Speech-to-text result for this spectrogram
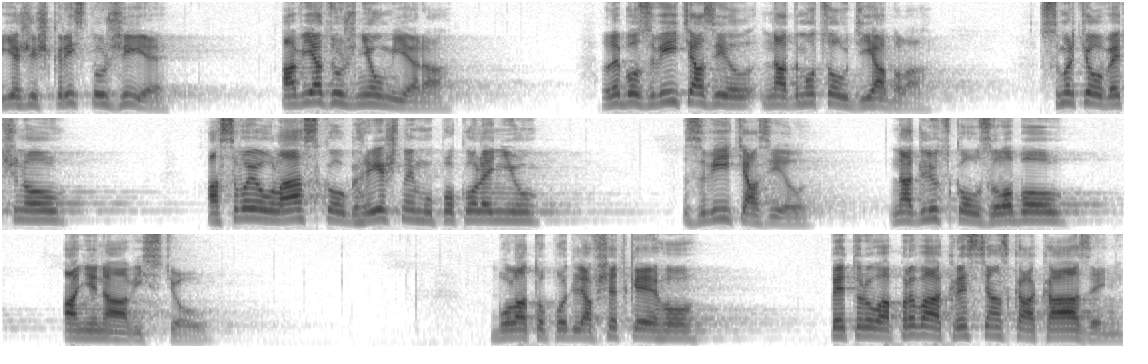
Ježiš Kristus žije a viac už neumiera, lebo zvíťazil nad mocou diabla, smrťou väčšnou a svojou láskou k hriešnemu pokoleniu zvíťazil nad ľudskou zlobou a nenávisťou. Bola to podľa všetkého Petrova prvá kresťanská kázeň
